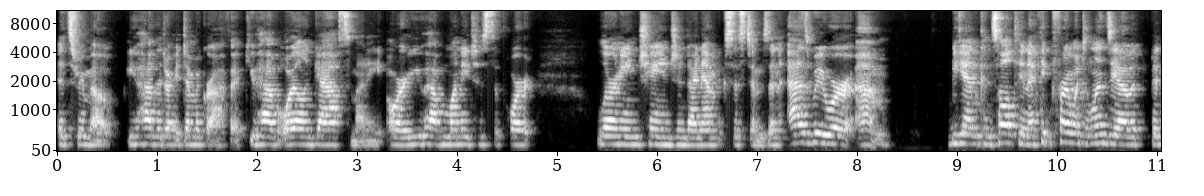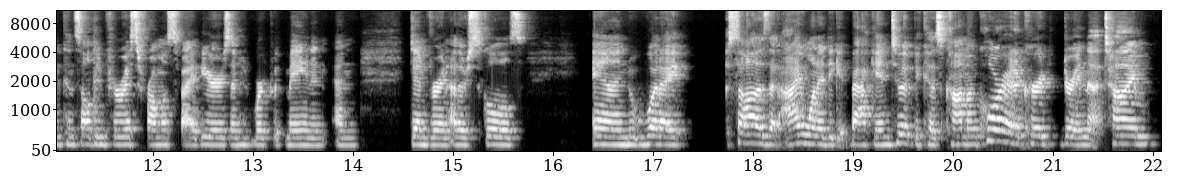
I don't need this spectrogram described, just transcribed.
It's remote. You have the right demographic. You have oil and gas money, or you have money to support learning, change, and dynamic systems. And as we were um, began consulting, I think before I went to Lindsay, I had been consulting for RISC for almost five years and had worked with Maine and, and Denver and other schools. And what I saw is that I wanted to get back into it because Common Core had occurred during that time.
